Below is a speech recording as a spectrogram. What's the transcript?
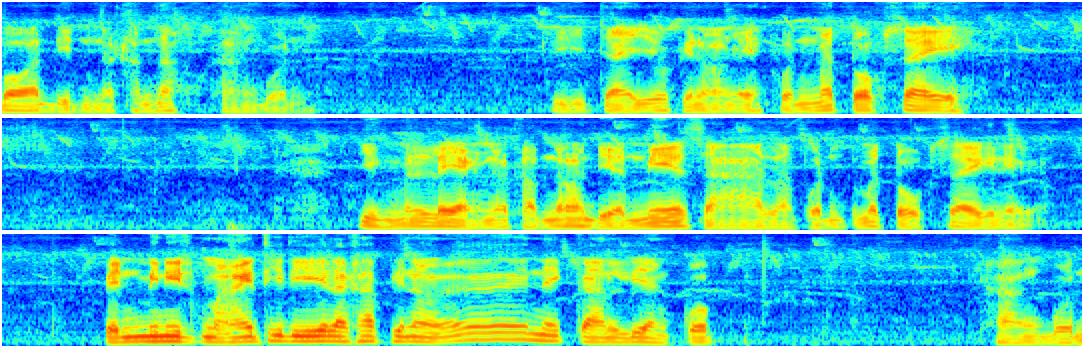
บ่อดินนะครับนะข้างบน สีใจอยู่พี่น้องเอ้ฝนมาตกใส่ยิ่งมันแรงนะครับเนาะเดือนเมษาล่ะฝนมาตกใส่เนี่ยเป็นมินิทหมายที่ดีแหละครับ พี่น้องเอ้ยในการเลี้ยงกบ ข้างบน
